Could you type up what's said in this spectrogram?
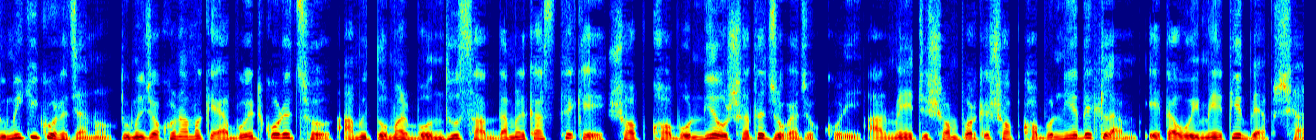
তুমি কি করে জানো। তুমি যখন আমাকে অ্যাভয়েড করেছ, আমি তোমার বন্ধু সাদ্দামের কাছ থেকে সব খবর নিয়ে ওর সাথে যোগাযোগ করি। আর মেয়েটির সম্পর্কে সব খবর নিয়ে দেখলাম, এটা ওই মেয়েটির ব্যবসা।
